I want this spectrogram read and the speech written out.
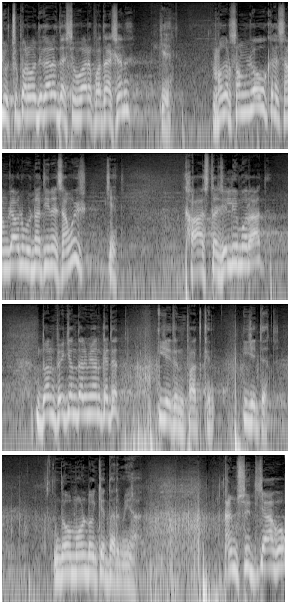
کیُتھ چھُ پروردِگارس دستہِ پتہ چھنہٕ مگر سمجھووُکھ اَسہِ سمجھاو نہٕ سمجھ؟ کینٛہہ تہِ خاص تجلی مراد دون پھیکن درمیان کتت یتن پت کن یتت دو مونڈوں کے درمیان۔ ام سید کیا گو؟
